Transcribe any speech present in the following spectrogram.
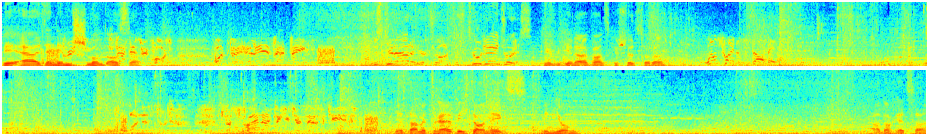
Wie er halt in dem Schlund aussah. Okay, wir gehen einfach ins Geschütz, oder? We'll try to stop it. Ja, damit treffe ich doch nichts, Mignon. Ah, doch, jetzt, ja.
